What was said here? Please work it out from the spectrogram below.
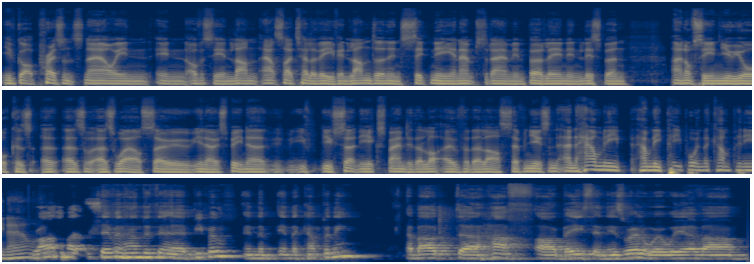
you've got a presence now in in obviously in London, outside Tel Aviv, in London, in Sydney, in Amsterdam, in Berlin, in Lisbon and obviously in New York as as as well. So you know, it's been a you've, you've certainly expanded a lot over the last seven years. And, and how many how many people in the company now? Around about seven hundred uh, people in the in the company. About uh, half are based in Israel, where we have a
